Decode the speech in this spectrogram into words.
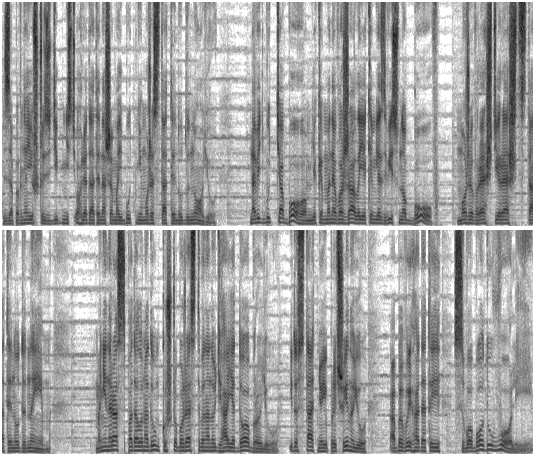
Запевняю, що здібність оглядати наше майбутнє може стати нудною. Навіть буття Богом, яким мене вважали, яким я, звісно, був, може врешті-решт стати нудним. Мені не раз спадало на думку, що божественна нудьга є доброю і достатньою причиною, аби вигадати свободу волі.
